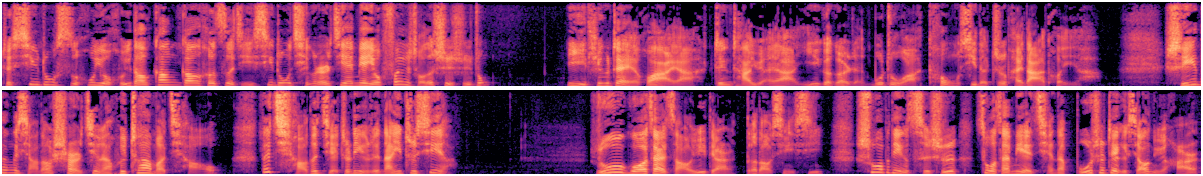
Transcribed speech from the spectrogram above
这心中似乎又回到刚刚和自己心中情人见面又分手的事实中。一听这话呀，侦查员呀，一个个忍不住啊，痛惜的直拍大腿呀。谁能想到事儿竟然会这么巧？那巧的简直令人难以置信啊！如果再早一点得到信息，说不定此时坐在面前的不是这个小女孩，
